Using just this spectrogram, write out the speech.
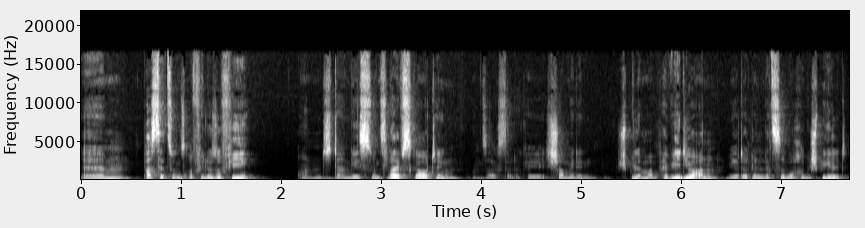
Ähm, passt der zu unserer Philosophie? Und dann gehst du ins Live-Scouting und sagst halt, okay, ich schaue mir den Spieler mal per Video an. Wie hat er denn letzte Woche gespielt?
